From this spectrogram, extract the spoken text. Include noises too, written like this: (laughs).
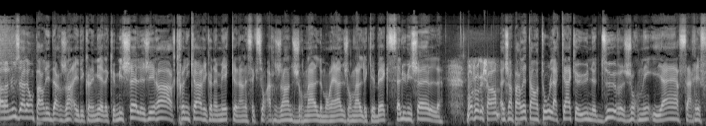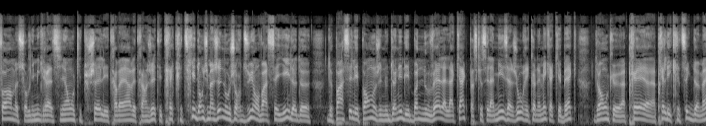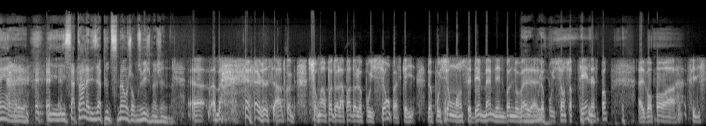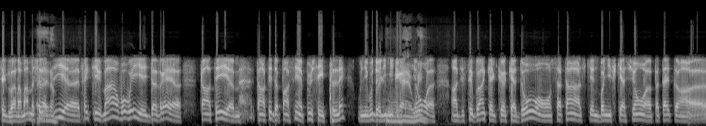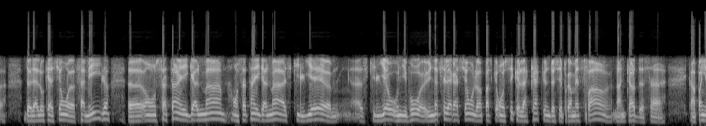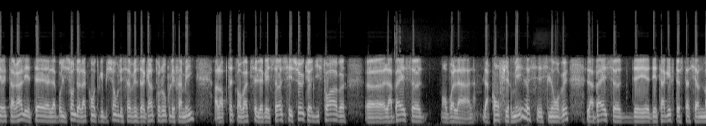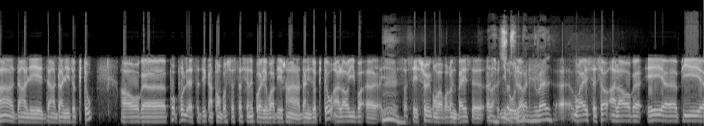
Alors, nous allons parler d'argent et d'économie avec Michel Girard, chroniqueur économique dans la section argent du Journal de Montréal, Journal de Québec. Salut Michel. Bonjour Richard. Euh, j'en parlais tantôt, la CAQ a eu une dure journée hier. Sa réforme sur l'immigration qui touchait les travailleurs étrangers était très critiquée. Donc, j'imagine aujourd'hui, on va essayer là, de, de passer l'éponge et nous donner des bonnes nouvelles à la CAQ parce que c'est la mise à jour économique à Québec. Donc, euh, après, après les critiques demain, euh, (laughs) il, il s'attend à des applaudissements aujourd'hui, j'imagine. Euh, ben, (laughs) en tout cas, sûrement pas de la part de l'opposition, parce que l'opposition, on sait bien, même il y a une bonne nouvelle, ben l'opposition sortient, n'est-ce pas? (laughs) Elle va pas euh, féliciter le gouvernement. Mais cela eh dit, euh, effectivement, oui, oui, il devrait tenter, tenter de penser un peu ses plaies au niveau de l'immigration ben en distribuant quelques cadeaux. On s'attend à ce qu'il y ait une bonification peut-être de l'allocation euh, famille. Euh, on s'attend également, on s'attend également à ce qu'il y ait, euh, à ce qu'il y ait au niveau une accélération là, parce qu'on sait que la CAC, une de ses promesses fortes dans le cadre de sa campagne électorale était l'abolition de la contribution pour les services de garde, toujours pour les familles. Alors peut-être qu'on va accélérer ça. C'est sûr que l'histoire, la baisse on va la, la confirmer, si l'on veut, la baisse des, des, tarifs de stationnement dans les dans, dans les hôpitaux. Alors, euh, pour, pour c'est-à-dire quand on va se stationner pour aller voir des gens dans les hôpitaux, alors il va, euh, hmm. ça c'est sûr qu'on va avoir une baisse euh, à ce niveau-là. C'est une bonne nouvelle. Euh, ouais, c'est ça. Alors, et puis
